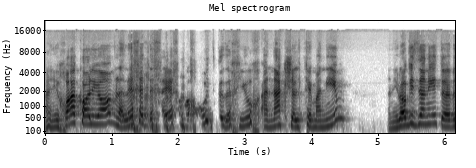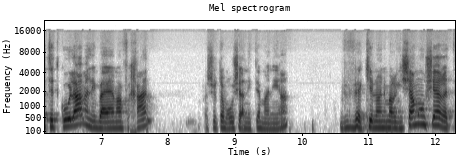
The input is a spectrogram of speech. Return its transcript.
אני יכולה כל יום ללכת לחייך בחוץ כזה חיוך ענק של תימנים. אני לא גזענית, אוהבת את כולם, אין לי בעיה עם אף אחד. פשוט אמרו שאני תימניה. וכאילו אני מרגישה מאושרת,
